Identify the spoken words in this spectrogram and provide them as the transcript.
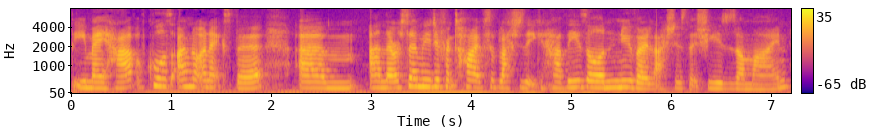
that you may have. Of course, I'm not an expert, um, and there are so many different types of lashes that you can have. These are Nouveau lashes that she uses on mine.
